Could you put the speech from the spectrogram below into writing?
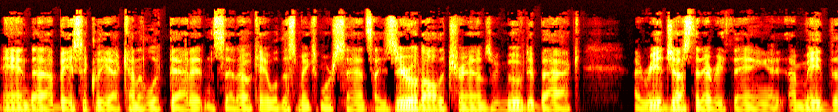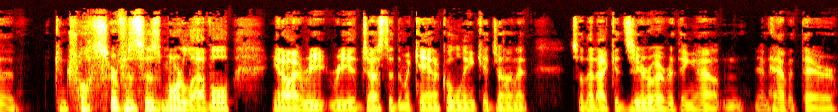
and uh, basically, I kind of looked at it and said, okay, well, this makes more sense. I zeroed all the trims, we moved it back, I readjusted everything, I, I made the control surfaces more level. You know, I re- readjusted the mechanical linkage on it so that I could zero everything out and, and have it there.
